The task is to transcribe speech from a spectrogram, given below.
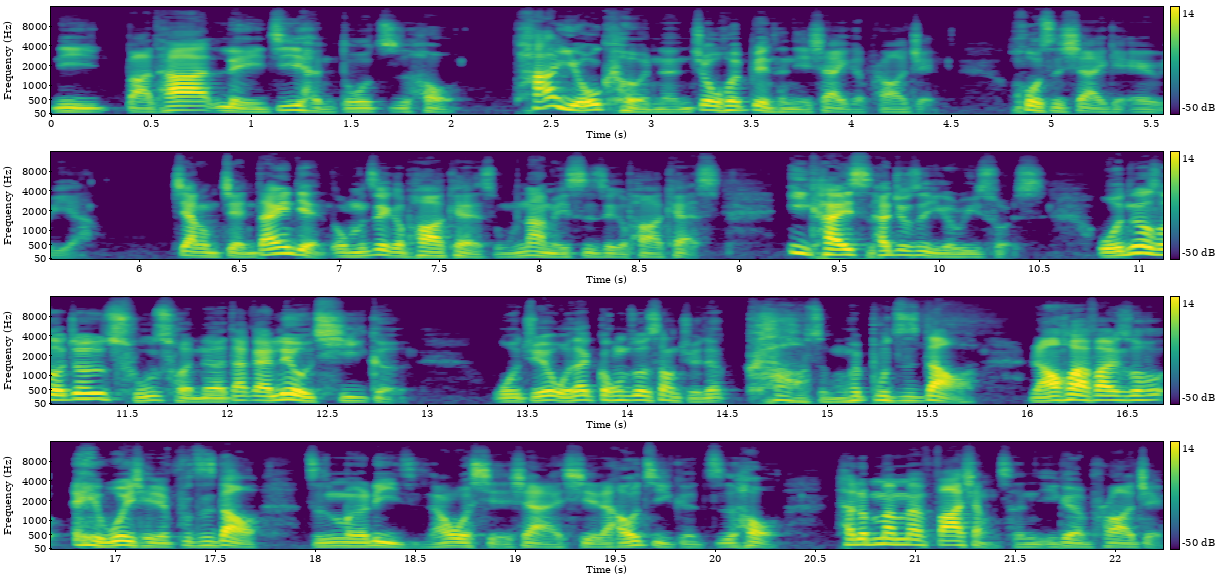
你把它累积很多之后，它有可能就会变成你下一个 project 或是下一个 area。讲简单一点，我们这个 podcast，我们纳美式这个 podcast，一开始它就是一个 resource，我那时候就是储存了大概六七个。我觉得我在工作上觉得靠，怎么会不知道？然后后来发现说，哎，我以前也不知道，只是这么个例子。然后我写下来，写了好几个之后，它就慢慢发想成一个 project，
